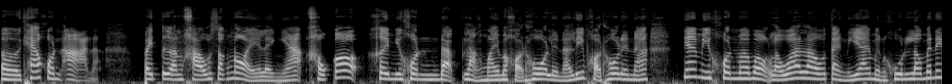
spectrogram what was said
เออแค่คนอ่านอะ ไปเตือนเขาสักหน่อยอะไรเงี้ยเขาก็เคยมีคนแบบหลังไมค์มาขอโทษเลยนะ รีบขอโทษเลยนะ เนี่ยมีคนมาบอกเราว่าเราแต่งนิยายเหมือนคุณ เราไม่ได้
